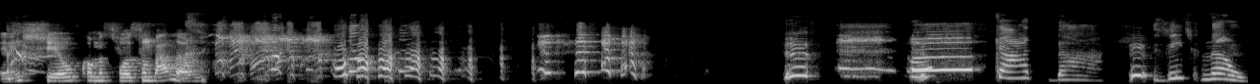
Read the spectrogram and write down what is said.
Ele encheu como se fosse um balão. Cada! Gente, não.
